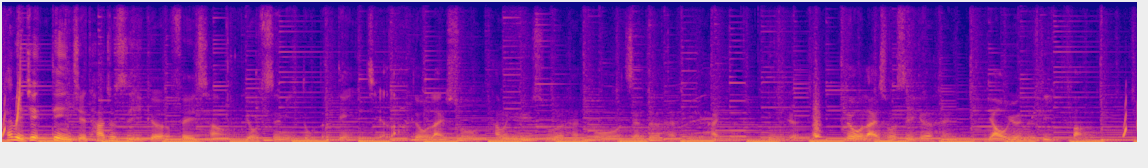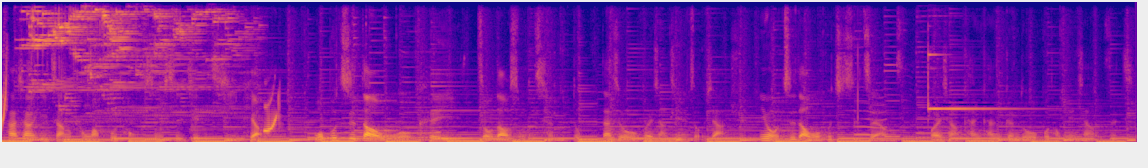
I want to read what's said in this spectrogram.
台北电电影节它就是一个非常有知名度的电影节啦。对我来说，他们孕育出了很多真的很厉害的艺人。对我来说是一个很遥远的地方，它像一张通往不同新世界的机票。我不知道我可以走到什么程度，但是我会想继续走下去，因为我知道我不只是这样子，我还想看看更多不同面向的自己。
